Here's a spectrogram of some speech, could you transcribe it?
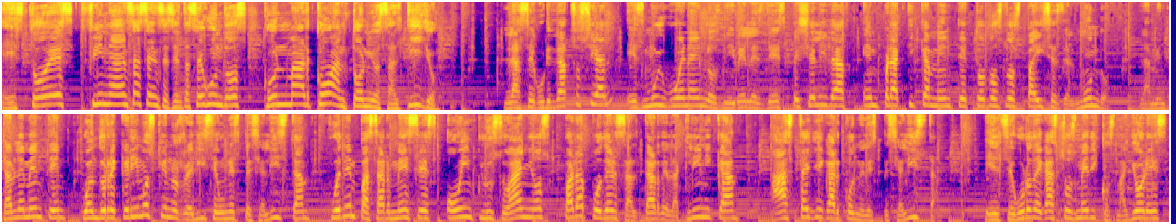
Esto es Finanzas en 60 Segundos con Marco Antonio Saltillo. La seguridad social es muy buena en los niveles de especialidad en prácticamente todos los países del mundo. Lamentablemente, cuando requerimos que nos revise un especialista, pueden pasar meses o incluso años para poder saltar de la clínica hasta llegar con el especialista. El seguro de gastos médicos mayores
